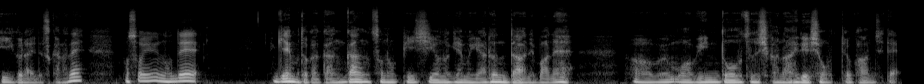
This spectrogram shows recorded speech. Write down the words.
いぐらいですからね。もうそういうのでゲームとかガンガンその PC 用のゲームやるんであればね。もう Windows しかないでしょうっていう感じで。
